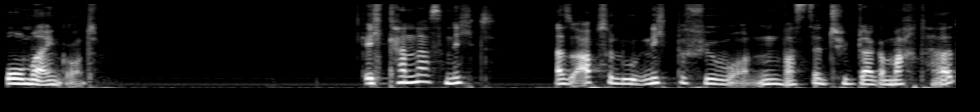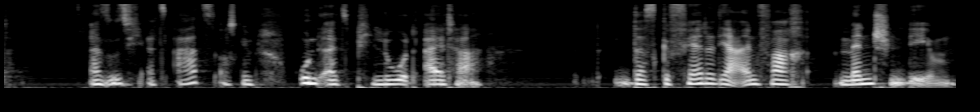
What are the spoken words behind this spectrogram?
Oh mein Gott. Ich kann das nicht, also absolut nicht befürworten, was der Typ da gemacht hat. Also sich als Arzt ausgeben und als Pilot, Alter. Das gefährdet ja einfach Menschenleben.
